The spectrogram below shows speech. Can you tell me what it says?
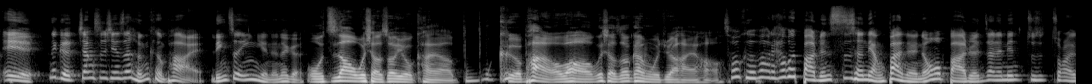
哎、欸，那个僵尸先生很可怕哎、欸，林正英演的那个，我知道，我小时候也有看啊，不不可怕，好不好？我小时候看，我觉得还好，超可怕的，他会把人撕成两半哎、欸，然后把人在那边就是抓来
